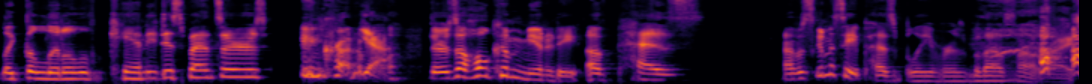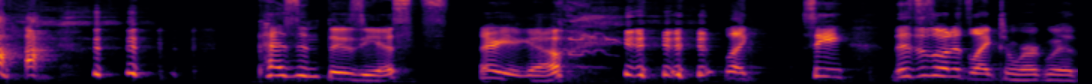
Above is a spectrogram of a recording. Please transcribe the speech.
like the little candy dispensers. Incredible. Yeah. There's a whole community of Pez. I was going to say Pez believers, but that's not right. Pez enthusiasts. There you go. like, see, this is what it's like to work with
